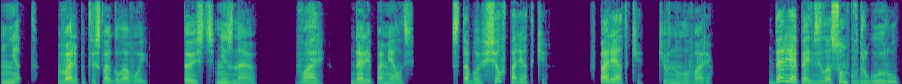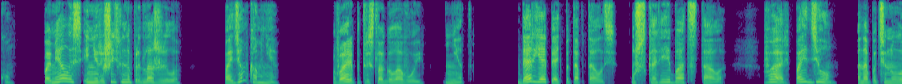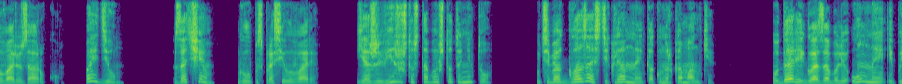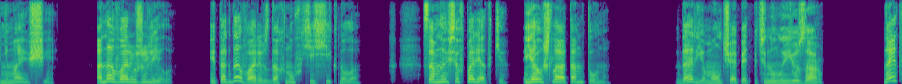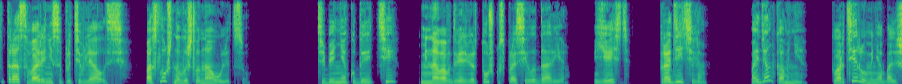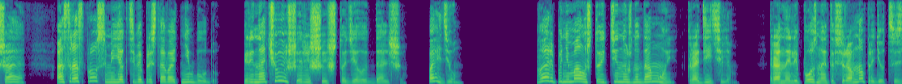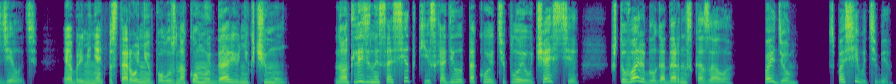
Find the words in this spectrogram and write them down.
Нет. Варя потрясла головой. То есть, не знаю. Варь, Дарья помялась. С тобой все в порядке? В порядке, кивнула Варя. Дарья опять взяла сумку в другую руку. Помялась и нерешительно предложила. Пойдем ко мне. Варя потрясла головой. Нет. Дарья опять потопталась. Уж скорее бы отстала. Варь, пойдем. Она потянула Варю за руку. Пойдем. Зачем? глупо спросила Варя. Я же вижу, что с тобой что-то не то. У тебя глаза стеклянные, как у наркоманки. У Дарьи глаза были умные и понимающие. Она Варю жалела. И тогда Варя, вздохнув, хихикнула. «Со мной все в порядке. Я ушла от Антона». Дарья молча опять потянула ее за руку. На этот раз Варя не сопротивлялась послушно вышла на улицу. «Тебе некуда идти?» — миновав дверь вертушку, спросила Дарья. «Есть. К родителям. Пойдем ко мне. Квартира у меня большая, а с расспросами я к тебе приставать не буду. Переночуешь и решишь, что делать дальше. Пойдем. Варя понимала, что идти нужно домой, к родителям. Рано или поздно это все равно придется сделать. И обременять постороннюю полузнакомую Дарью ни к чему. Но от Лизиной соседки исходило такое тепло и участие, что Варя благодарно сказала «Пойдем, спасибо тебе».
